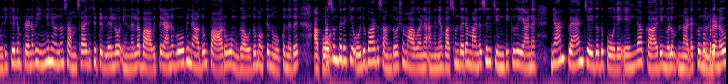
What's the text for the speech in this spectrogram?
ഒരിക്കലും പ്രണവ് ഇങ്ങനെയൊന്നും സംസാരിച്ചിട്ടില്ലല്ലോ എന്നുള്ള ഭാവത്തിലാണ് ഗോപിനാഥും പാറുവും ഗൗതമും ഒക്കെ നോക്കുന്നത്. അപ്പോൾ വസുന്ധരയ്ക്ക് ഒരുപാട് സന്തോഷമാവാണ്. അങ്ങനെ വസുന്ധര മനസ്സിൽ ചിന്തിക്കുകയാണ് ഞാൻ പ്ലാൻ ചെയ്തതുപോലെ എല്ലാ കാര്യങ്ങളും നടക്കുന്നു പ്രണവ്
